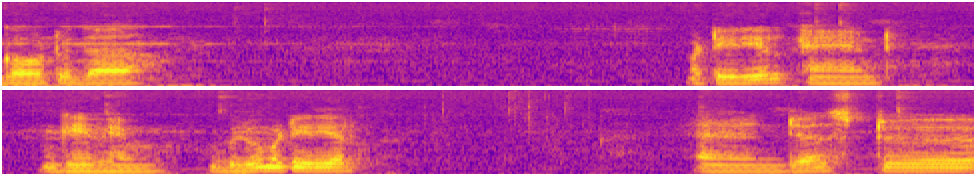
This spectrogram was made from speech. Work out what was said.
go to the material and give him blue material and just uh,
